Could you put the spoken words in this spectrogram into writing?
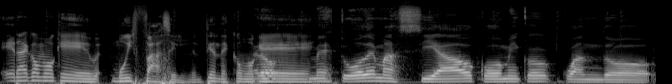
era como que muy fácil, ¿entiendes? Como Pero que... me estuvo demasiado cómico cuando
